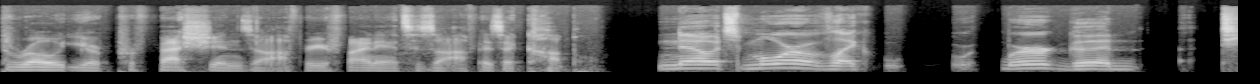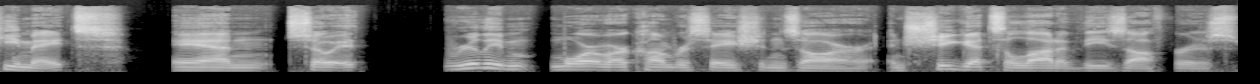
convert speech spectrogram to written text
throw your professions off or your finances off as a couple? No, it's more of like we're good teammates, and so it really more of our conversations are, and she gets a lot of these offers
